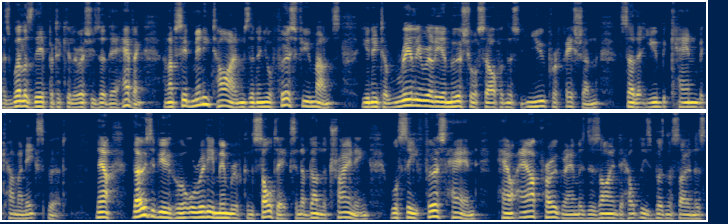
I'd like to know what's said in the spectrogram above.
as well as their particular issues that they're having. And I've said many times that in your first few months, you need to really, really immerse yourself in this new profession so that you can become an expert. Now, those of you who are already a member of ConsultX and have done the training will see firsthand how our program is designed to help these business owners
